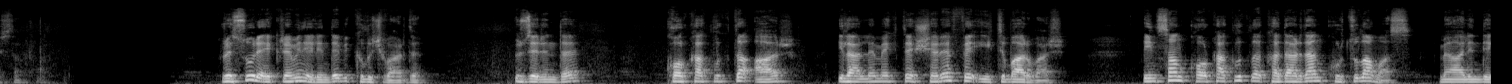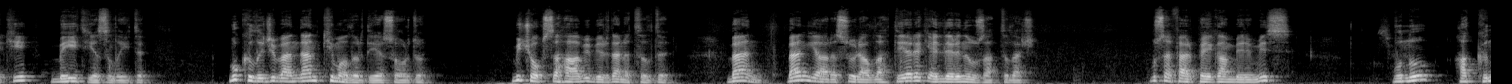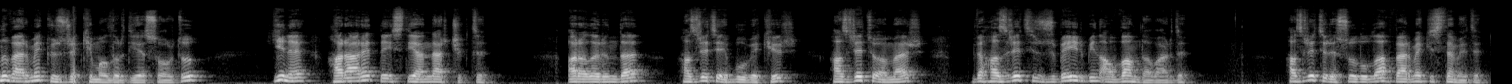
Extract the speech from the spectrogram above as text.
Resul-i Ekrem'in elinde bir kılıç vardı. Üzerinde korkaklıkta ar, ilerlemekte şeref ve itibar var. İnsan korkaklıkla kaderden kurtulamaz. Mealindeki beyit yazılıydı. Bu kılıcı benden kim alır diye sordu. Birçok sahabi birden atıldı. Ben, ben ya Resulallah diyerek ellerini uzattılar. Bu sefer peygamberimiz bunu hakkını vermek üzere kim alır diye sordu. Yine hararetle isteyenler çıktı. Aralarında Hazreti Ebu Bekir, Hazreti Ömer ve Hazreti Zübeyir bin Avvam da vardı. Hazreti Resulullah vermek istemedi.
